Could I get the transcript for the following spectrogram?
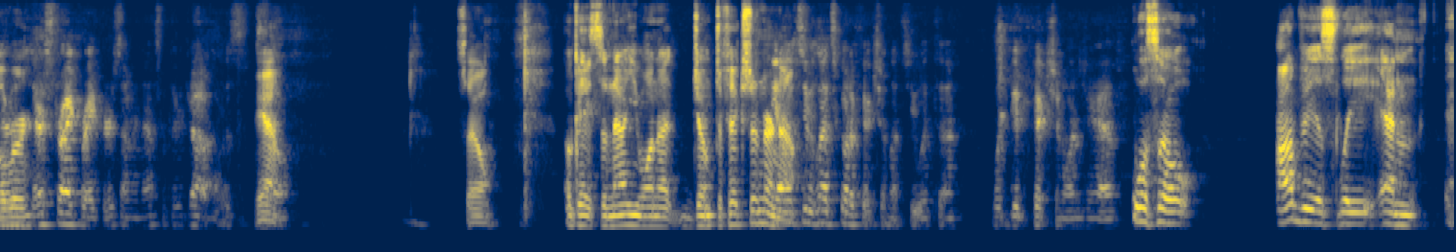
They're- over. They're, strike breakers. I mean, that's what their job was. Yeah. So, So, okay, so now you want to jump to fiction or yeah. no? Let's do. Let's go to fiction. Let's see what uh, what good fiction ones you have. Well, so obviously, and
